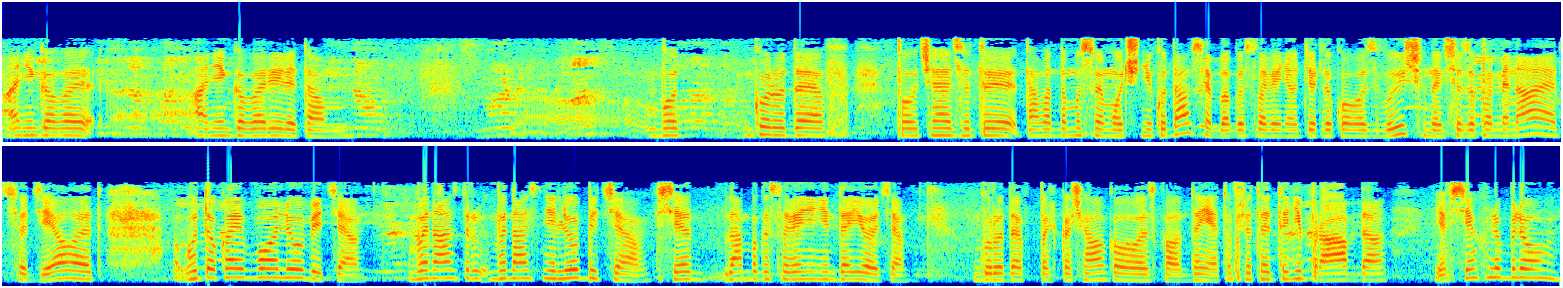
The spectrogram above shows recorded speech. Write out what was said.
Они, говор- они говорили там, advanced вот Гурудев, получается, ты там одному своему ученику дал все благословения, он теперь такой возвышенный, все запоминает, все делает. Вы только его любите. Вы нас, вы нас не любите, все нам благословения не даете. Гурудев покачал головой и сказал, да нет, вообще-то это неправда. Я всех люблю.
